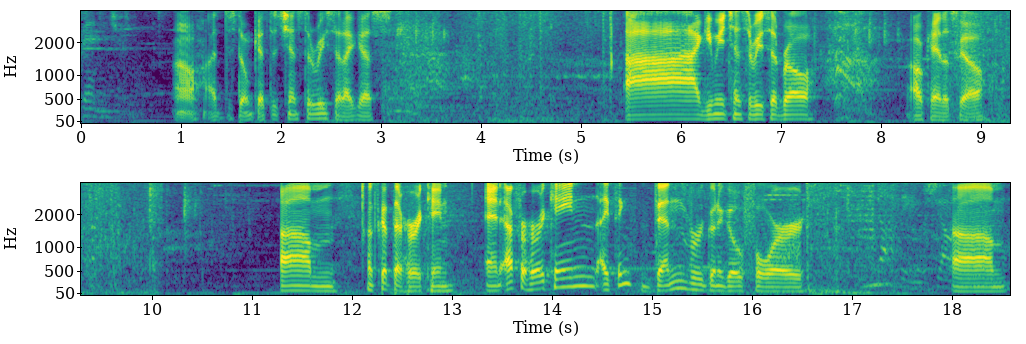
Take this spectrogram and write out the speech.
vengeance. Oh, I just don't get the chance to reset, I guess. Ah, give me a chance to reset, bro. Okay, let's go. Um, let's get that Hurricane. And after Hurricane, I think then we're gonna go for... Um,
